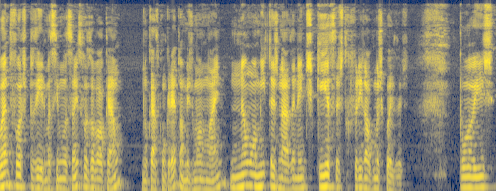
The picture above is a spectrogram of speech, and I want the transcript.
quando fores pedir uma simulação, e se fores ao balcão, no caso concreto, ou mesmo online, não omitas nada, nem te esqueças de referir algumas coisas. Pois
